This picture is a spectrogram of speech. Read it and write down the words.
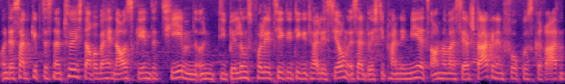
Und deshalb gibt es natürlich darüber hinausgehende Themen. Und die Bildungspolitik, die Digitalisierung ist ja durch die Pandemie jetzt auch nochmal sehr stark in den Fokus geraten.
